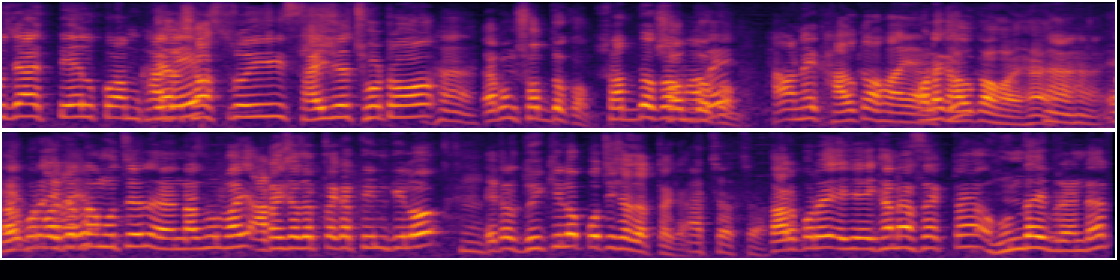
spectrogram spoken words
বোঝায় তেল কম তেল খাবে সাশ্রয়ী সাইজে ছোট হ্যাঁ। এবং শব্দ কম। শব্দ কম শব্দ হবে। কম। অনেক হালকা হয় অনেক হালকা হয় হ্যাঁ। হ্যাঁ, হ্যাঁ। তারপরে এটার দাম হচ্ছে নাজমুল ভাই আঠাইশ হাজার টাকা তিন কিলো এটার দুই কিলো পঁচিশ হাজার টাকা। আচ্ছা আচ্ছা। তারপরে এই যে এখানে আছে একটা হুন্দাই ব্র্যান্ডের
